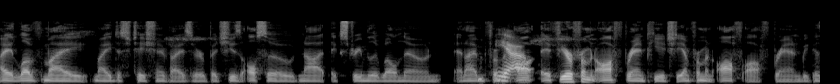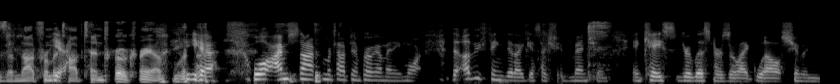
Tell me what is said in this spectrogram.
I love my my dissertation advisor, but she's also not extremely well known. And I'm from Yeah. an, off- if you're from an off-brand PhD, I'm from an off-off brand because I'm not from a Yeah. top 10 program. yeah. Well, I'm not from a top 10 program anymore. The other thing that I guess I should mention, in case your listeners are like, well, Schuman,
